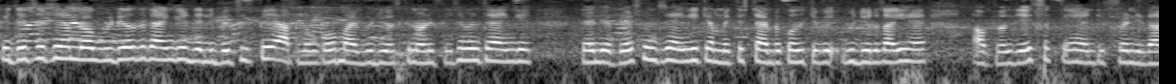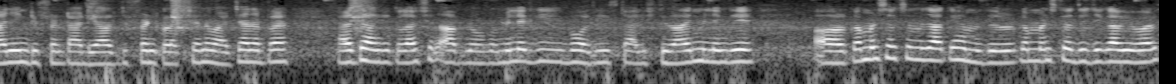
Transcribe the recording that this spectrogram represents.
کہ جیسے جیسے ہم لوگ ویڈیوز لگائیں گے ڈیلی بیسس پہ، آپ لوگوں کو ہماری ویڈیوز کی نوٹیفیکیشن ملتے آئیں گے ڈیلی اپڈیٹس ملتے رہیں گے کہ ہم نے کس ٹائم پہ کون سی ویڈیو لگائی ہے۔ آپ لوگ دیکھ سکتے ہیں different designing different ideas different collection ہمارے چینل پر۔ ہر طرح کی کلیکشن آپ لوگوں کو ملے گی، بہت ہی اسٹائلش ڈیزائن ملیں گے۔ اور کمنٹ سیکشن میں جا کے ہمیں ضرور کمنٹس کر دیجیے گا ویورس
